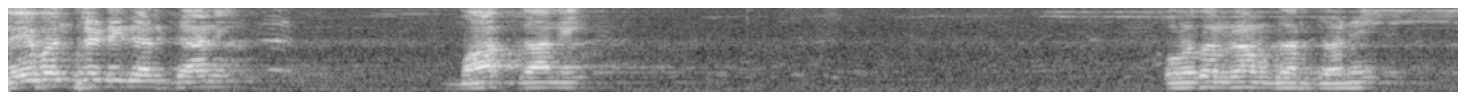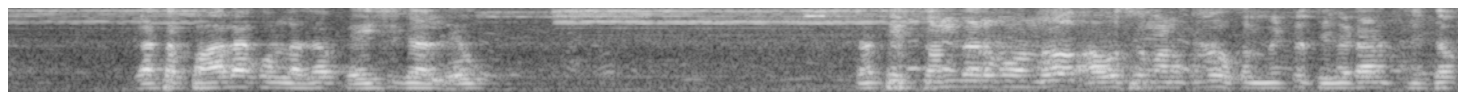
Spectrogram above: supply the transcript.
రేవంత్ రెడ్డి గారికి కానీ మాకు కానీ కోదండరామ్ గారు కానీ గత పాలకుల్లాగా బేసిగా లేవు. ప్రతి సందర్భంలో అవసరం అనుకుని ఒక మెట్టు దిగడానికి సిద్ధం.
